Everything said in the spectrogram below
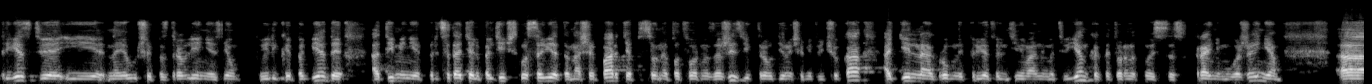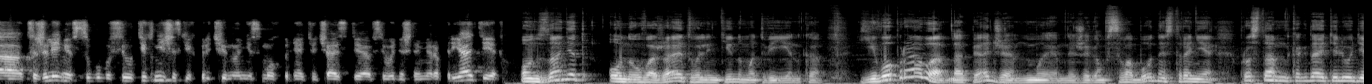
приветствие и наилучшие поздравления с Днем Великой Победы от имени председателя политического совета нашей партии «Оппозиционная платформа за жизнь» Виктора Владимировича Медведчука. Отдельно огромный привет Валентине Ивановне Матвиенко, которая относится с крайним уважением. А, к сожалению, сугубо в силу технических причин он не смог принять участие в сегодняшнем мероприятии. Он занят, он уважает Валентину Матвиенко. Его право, опять же, мы живем в свободной стране. Просто когда эти люди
